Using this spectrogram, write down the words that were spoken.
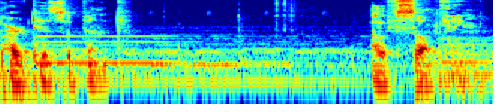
participant of something.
